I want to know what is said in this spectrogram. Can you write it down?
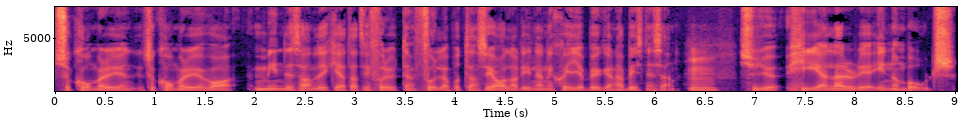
så kommer, det ju, så kommer det ju vara mindre sannolikhet att vi får ut den fulla potentialen av din energi och bygga den här businessen. Så ju helar du det inombords,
